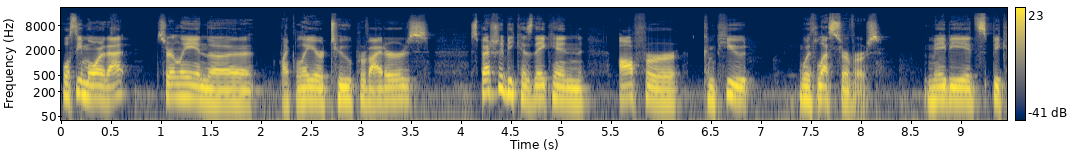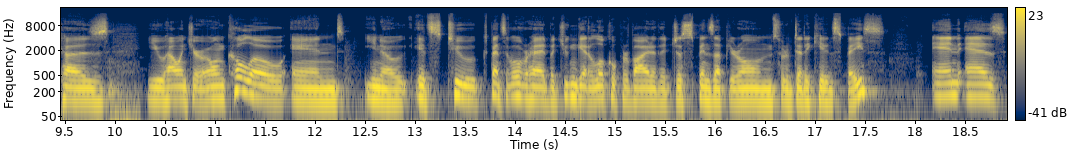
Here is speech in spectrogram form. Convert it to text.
we'll see more of that, certainly in the like layer two providers, especially because they can offer compute with less servers. Maybe it's because you want your own colo and you know it's too expensive overhead, but you can get a local provider that just spins up your own sort of dedicated space. And as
